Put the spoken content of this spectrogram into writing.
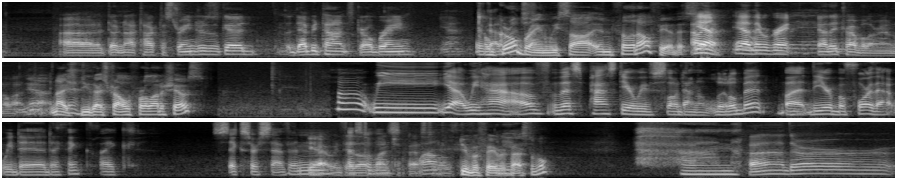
Uh, Don't Not Talk to Strangers is good. The Debutantes, Girl Brain. Yeah. Oh, Girl Brain we saw in Philadelphia this yeah, year. yeah, they were great. Yeah, they travel around a lot. Yeah. Nice. Yeah. Do you guys travel for a lot of shows? Uh, we yeah we have this past year we've slowed down a little bit, but the year before that we did I think like six or seven. Yeah, we did festivals. a bunch of festivals. Do you have a favorite Yeah. festival? Um, Uh, they're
